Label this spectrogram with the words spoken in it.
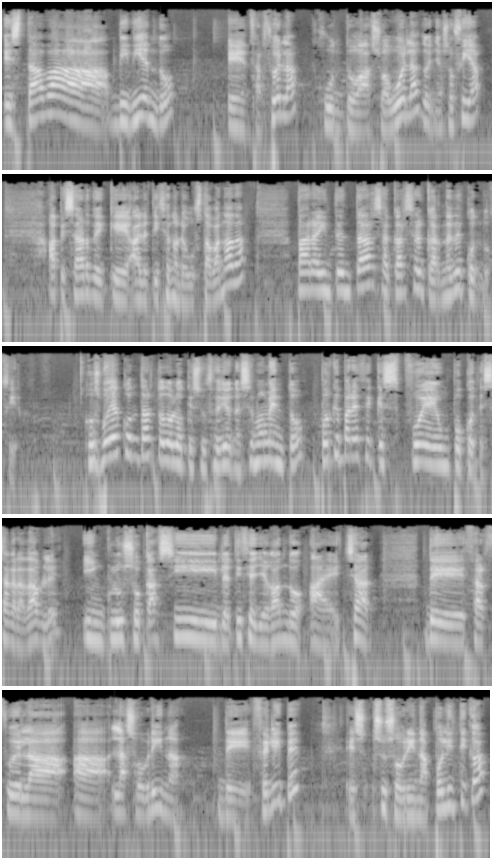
estaba viviendo en Zarzuela junto a su abuela, doña Sofía, a pesar de que a Leticia no le gustaba nada, para intentar sacarse el carnet de conducir. Os voy a contar todo lo que sucedió en ese momento, porque parece que fue un poco desagradable, incluso casi Leticia llegando a echar de zarzuela a la sobrina de Felipe, es su sobrina política,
